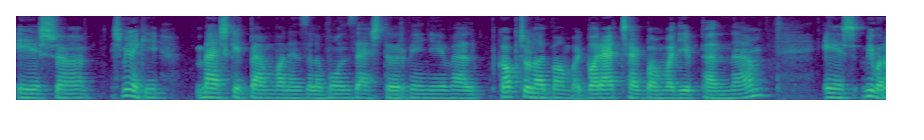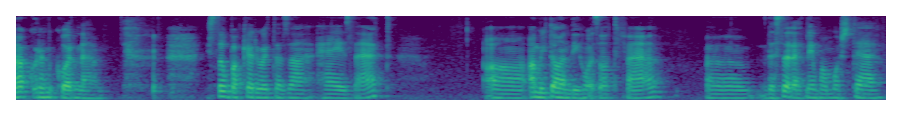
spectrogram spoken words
és, és mindenki másképpen van ezzel a vonzás törvényével kapcsolatban, vagy barátságban, vagy éppen nem. És mi van akkor, amikor nem? és szóba került az a helyzet, a, amit Andi hozott fel, de szeretném, ha most te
